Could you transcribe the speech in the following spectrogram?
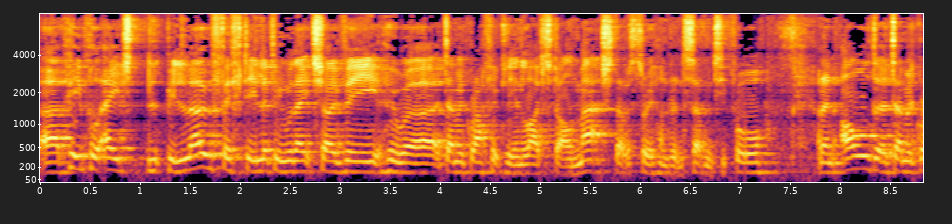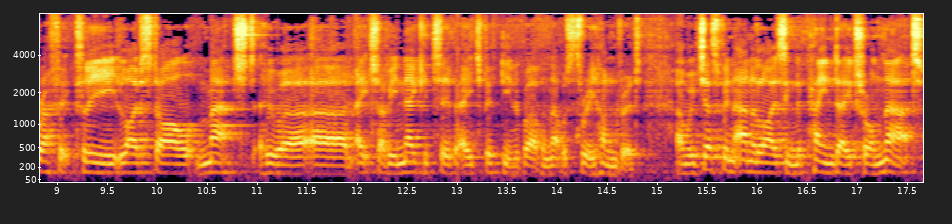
Uh, people aged below 50 living with HIV who were demographically and lifestyle matched, that was 374. And an older demographically lifestyle matched who were uh, HIV negative, age 50 and above, and that was 300. And we've just been analysing the pain data on that.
